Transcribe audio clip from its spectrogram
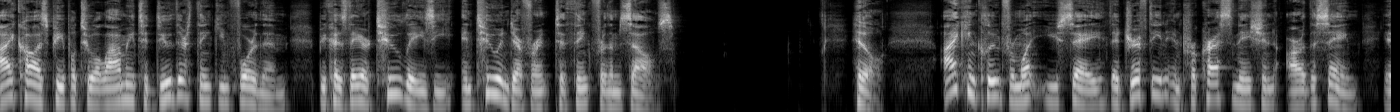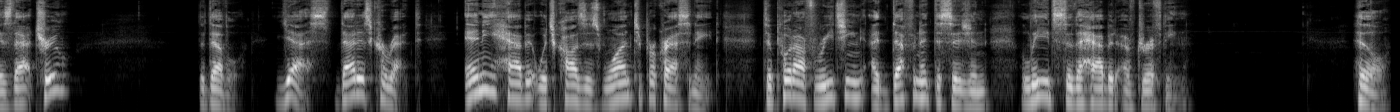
I cause people to allow me to do their thinking for them because they are too lazy and too indifferent to think for themselves. Hill, I conclude from what you say that drifting and procrastination are the same. Is that true? The devil, yes, that is correct. Any habit which causes one to procrastinate, to put off reaching a definite decision leads to the habit of drifting. Hill.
